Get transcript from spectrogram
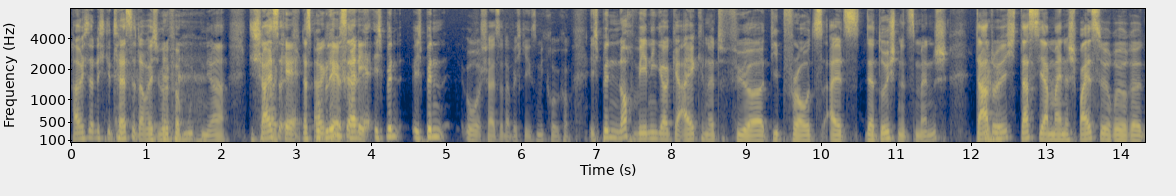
Habe ich noch nicht getestet, aber ich würde vermuten, ja. Die Scheiße, Okay, das Problem okay, ist ja, ich bin, ich bin, oh Scheiße, da bin ich gegen das Mikro gekommen. Ich bin noch weniger geeignet für Deep Throats als der Durchschnittsmensch. Dadurch, dass ja meine Speiseröhre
